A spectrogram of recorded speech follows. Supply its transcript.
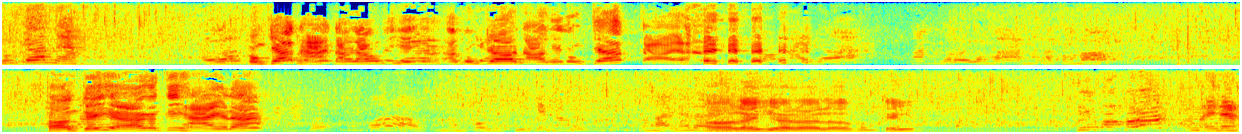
con trên nè. Ừ, Con chết hả? Đâu đâu cái gì? À, con trên, ờ nghe con chết. Trời ơi. con này nữa. Năm người luôn mà, là con đó. Hơn ký rồi đó, con ký hai rồi đó. Không có đâu. Con này nữa đây. Ờ lấy giờ lựa phân ký. Kêu con đó, con này nè.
